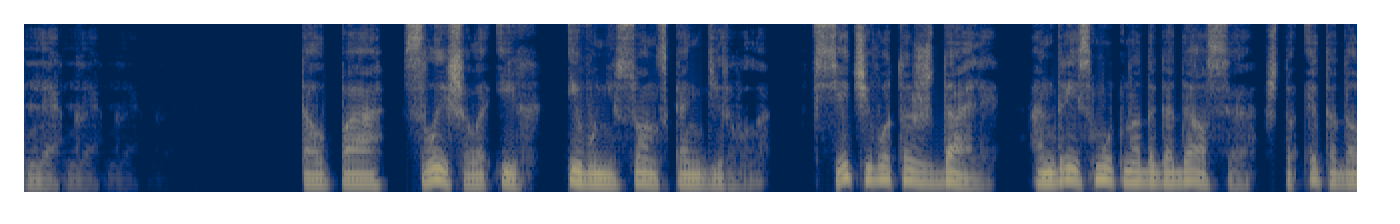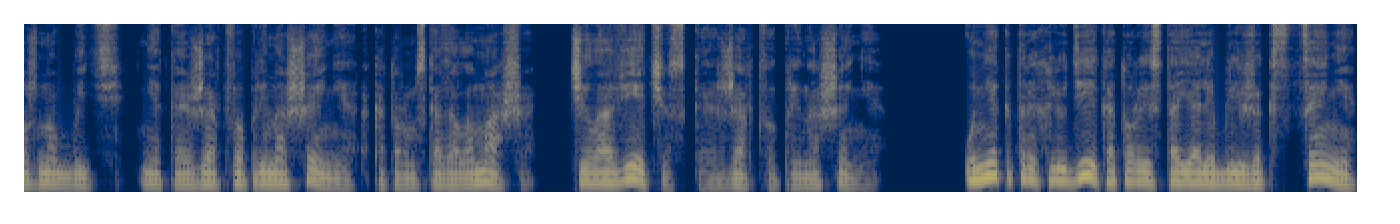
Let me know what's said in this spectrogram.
Лек. Толпа слышала их и в унисон скандировала. Все чего-то ждали. Андрей смутно догадался, что это должно быть некое жертвоприношение, о котором сказала Маша. Человеческое жертвоприношение. У некоторых людей, которые стояли ближе к сцене,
